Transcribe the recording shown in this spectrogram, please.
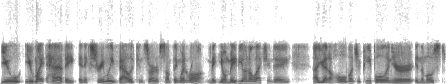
you you might have a an extremely valid concern if something went wrong. You know, maybe on election day uh, you had a whole bunch of people in your in the most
